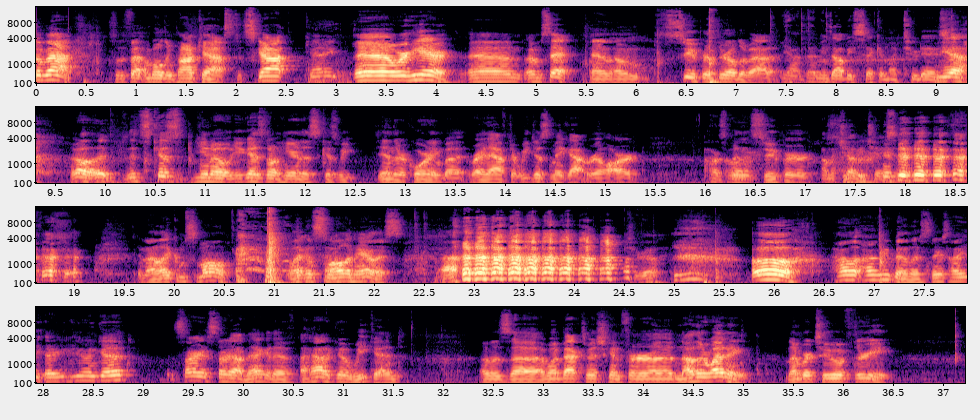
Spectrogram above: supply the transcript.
welcome back to the Fat and Balding Podcast. It's Scott, Kenny. and we're here, and I'm sick, and I'm super thrilled about it. Yeah, that means I'll be sick in like two days. Yeah, well, it, it's because you know you guys don't hear this because we end the recording, but right after we just make out real hard. It's been super. I'm a chubby chaser, and I like them small. I like them small and hairless. True. Oh, how, how have you been, listeners? How you, are you doing good? Sorry to start out negative. I had a good weekend. I was uh, I went back to Michigan for another wedding, number two of three.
